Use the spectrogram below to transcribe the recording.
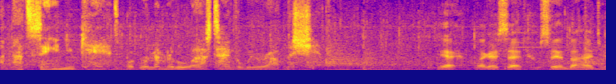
I'm not saying you can't, but remember the last time that we were out in the shit. Yeah, like I said, I'm staying behind you.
